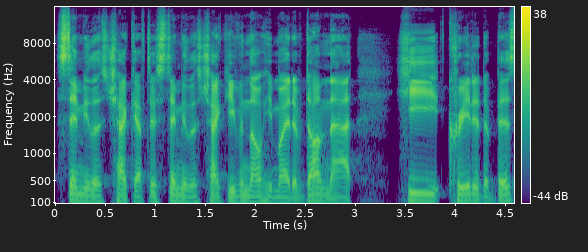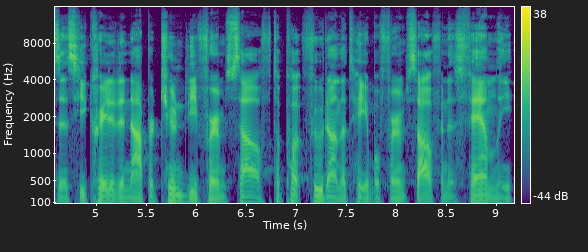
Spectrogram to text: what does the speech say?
stimulus check after stimulus check, even though he might have done that, he created a business. He created an opportunity for himself to put food on the table for himself and his family.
